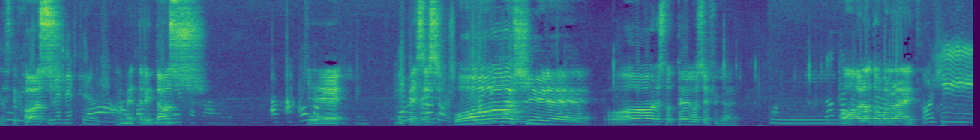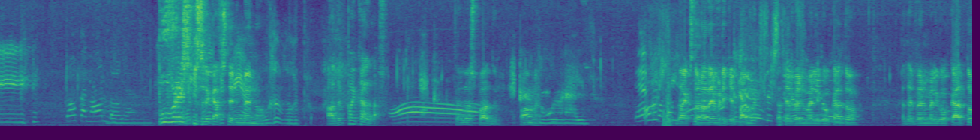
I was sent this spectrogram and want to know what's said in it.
Δυστυχώς Είμαι δεύτερος. είμαι τρίτος Α- Ακόμα και δεν είπε εσείς Όχι ρε! Ωραία στο τέλος έφυγα ρε. Το έκανα, Όλο το wall ride. Όχι. το έκανα όλο. Πού βρίσκεις ρε καθυστερημένο. Α, δεν πάει καλά αυτό. Τέλος πάντων, πάμε. Εύκολο. Εντάξει, τώρα δεν βρήκε. Πάμε. Κατεβαίνουμε λίγο κάτω. Κατεβαίνουμε λίγο κάτω.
